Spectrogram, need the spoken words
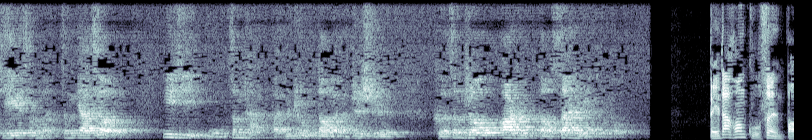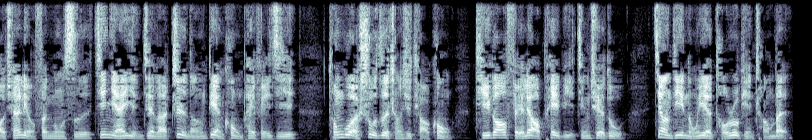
节约成本，增加效益。预计亩增产百分之五到百分之十，可增收二十五到三十元左右。北大荒股份宝泉岭分公司今年引进了智能电控配肥机，通过数字程序调控。提高肥料配比精确度，降低农业投入品成本，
